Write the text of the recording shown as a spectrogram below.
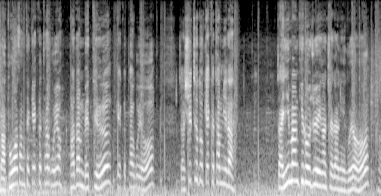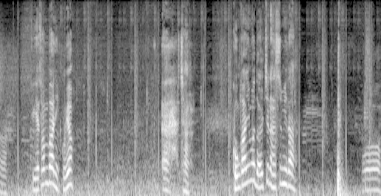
자, 도어 상태 깨끗하고요. 바닥 매트 깨끗하고요. 자, 시트도 깨끗합니다. 자, 2만 킬로 주행한 차량이고요. 어, 뒤에 선반 있고요. 아, 자, 공간이 뭐 넓진 않습니다. 뭐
